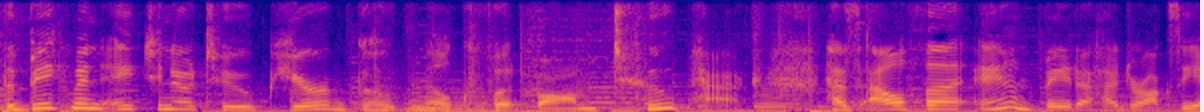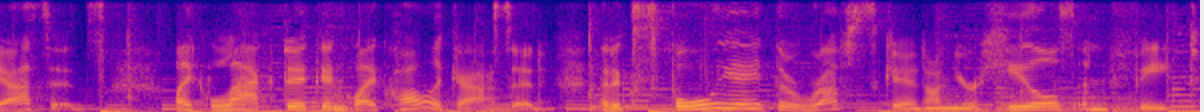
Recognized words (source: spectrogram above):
The Beekman 1802 Pure Goat Milk Foot Balm 2-pack has alpha and beta hydroxy acids, like lactic and glycolic acid, that exfoliate the rough skin on your heels and feet.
